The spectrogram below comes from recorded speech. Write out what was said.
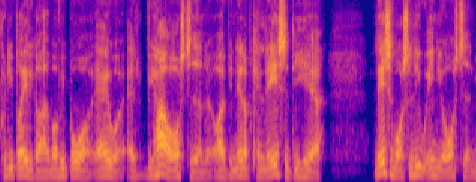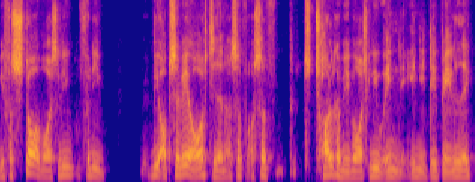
på de breddegrader, hvor vi bor, er jo, at vi har årstiderne, og at vi netop kan læse de her, læse vores liv ind i årstiderne. Vi forstår vores liv, fordi vi observerer årstiderne, og så, og så tolker vi vores liv ind, ind i det billede. Ikke?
